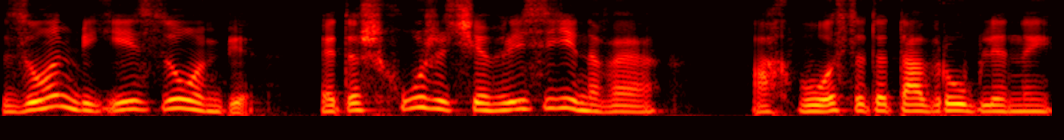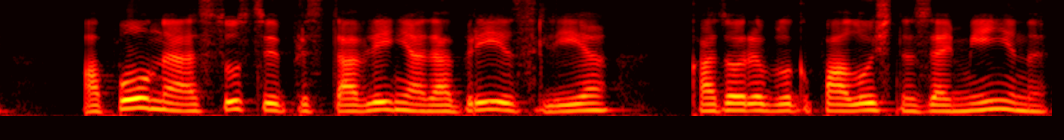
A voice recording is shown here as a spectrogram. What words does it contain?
зомби есть зомби. Это ж хуже, чем резиновая а хвост этот обрубленный, а полное отсутствие представления о добре и зле, которые благополучно заменены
